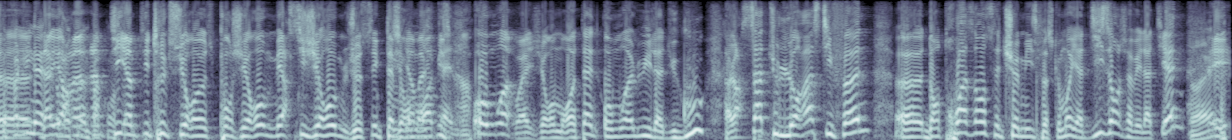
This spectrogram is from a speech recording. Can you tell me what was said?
Euh, D'ailleurs, un, petit, un petit truc sur, euh, pour Jérôme. Merci Jérôme. Je sais que t'aimes bien Jérôme ma Rotten, chemise. hein. Au moins, ouais, Jérôme Roten. Au moins, lui, il a du goût. Alors ça, tu l'auras, Stephen, euh, dans trois ans cette chemise, parce que moi, il y a dix ans, j'avais la tienne Ouais. et, et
